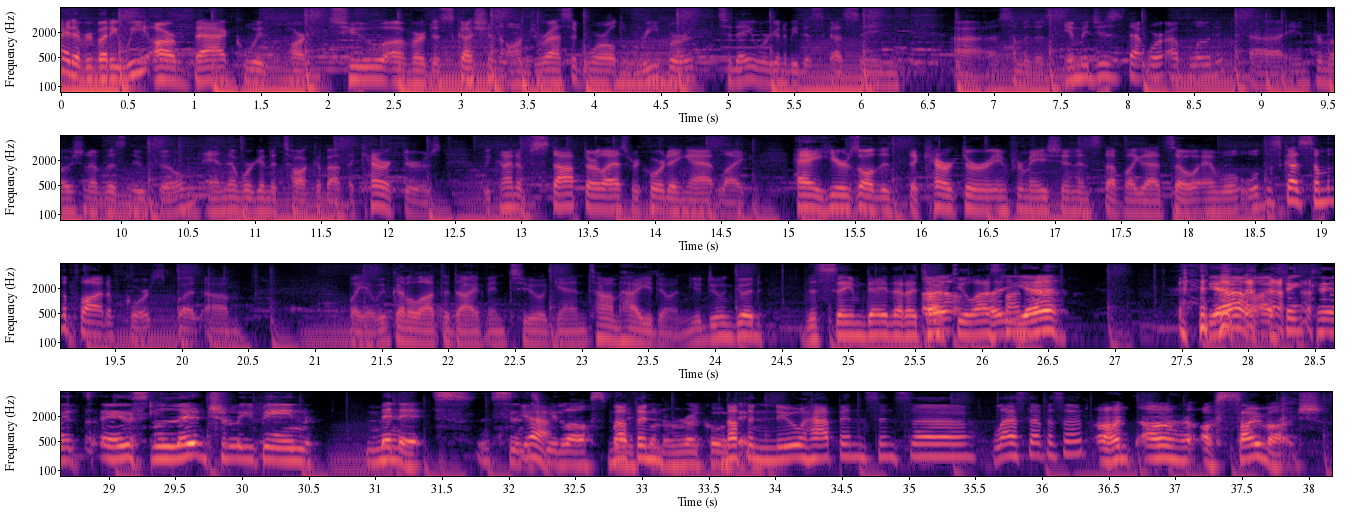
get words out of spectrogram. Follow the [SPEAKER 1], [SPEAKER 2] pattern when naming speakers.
[SPEAKER 1] right, everybody, we are back with part two of our discussion on Jurassic World Rebirth. Today, we're going to be discussing uh, some of those images that were uploaded uh, in promotion of this new film, and then we're going to talk about the characters. We kind of stopped our last recording at like, hey, here's all the, the character information and stuff like that. So, and we'll, we'll discuss some of the plot, of course, but um, but yeah, we've got a lot to dive into again. Tom, how you doing? You doing good? The same day that I talked
[SPEAKER 2] Uh,
[SPEAKER 1] to you last
[SPEAKER 2] uh,
[SPEAKER 1] time?
[SPEAKER 2] Yeah. Yeah, I think it's it's literally been minutes since
[SPEAKER 1] Yeah,
[SPEAKER 2] we last
[SPEAKER 1] Nothing,
[SPEAKER 2] on a recording.
[SPEAKER 1] nothing new happened since uh last episode.
[SPEAKER 2] Oh, oh, oh, so much,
